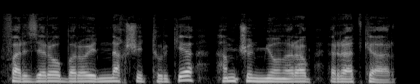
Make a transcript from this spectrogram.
فرضیه را برای نقش ترکیه همچون میانه رد کرد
